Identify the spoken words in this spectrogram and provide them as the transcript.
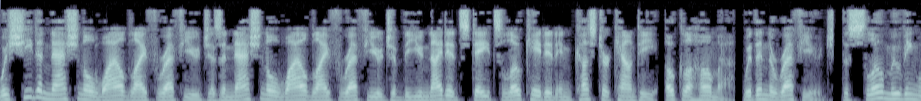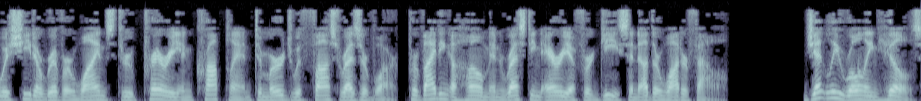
Washita National Wildlife Refuge is a national wildlife refuge of the United States located in Custer County, Oklahoma. Within the refuge, the slow moving Washita River winds through prairie and cropland to merge with Foss Reservoir, providing a home and resting area for geese and other waterfowl. Gently rolling hills,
